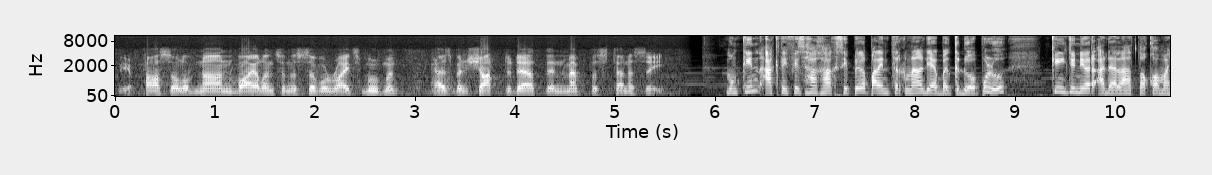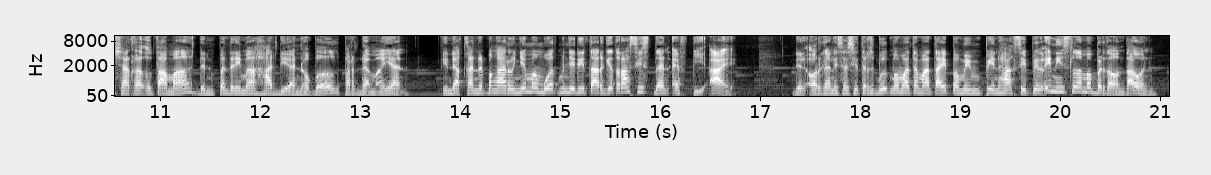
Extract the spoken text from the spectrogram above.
the apostle of nonviolence in the civil rights movement, has been shot to death in Memphis, Tennessee. Mungkin aktivis hak-hak sipil paling terkenal di abad ke-20, King Jr. adalah tokoh masyarakat utama dan penerima hadiah Nobel perdamaian. Tindakan dan pengaruhnya membuat menjadi target rasis dan FBI. Dan organisasi tersebut memata-matai pemimpin hak sipil ini selama bertahun-tahun.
